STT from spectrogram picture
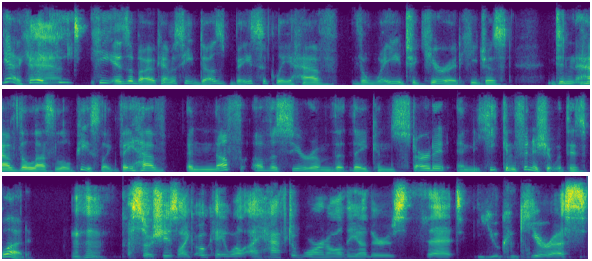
Yeah, he, like he, And- he is a biochemist. He does basically have the way to cure it. He just didn't have the last little piece. Like they have enough of a serum that they can start it and he can finish it with his blood. hmm So she's like, okay, well, I have to warn all the others that you can cure us.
